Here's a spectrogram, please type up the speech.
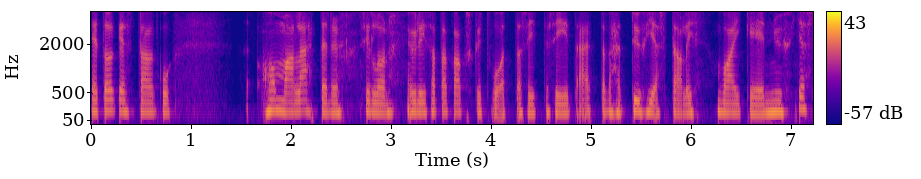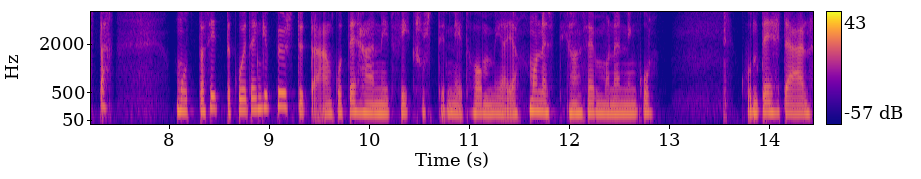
Että oikeastaan kun homma on lähtenyt silloin yli 120 vuotta sitten siitä, että vähän tyhjästä oli vaikea nyhjästä. Mutta sitten kuitenkin pystytään, kun tehdään niitä fiksusti niitä hommia. Ja monestihan semmoinen, niin kuin, kun tehdään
